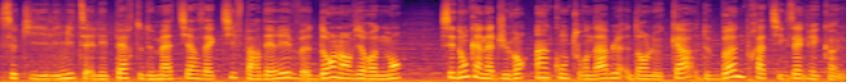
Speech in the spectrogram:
ce qui limite les pertes de matières actives par dérive dans l'environnement. C'est donc un adjuvant incontournable dans le cas de bonnes pratiques agricoles.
